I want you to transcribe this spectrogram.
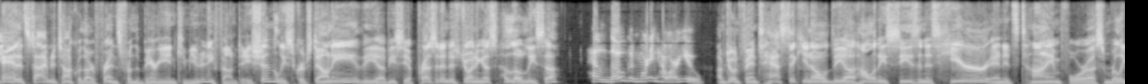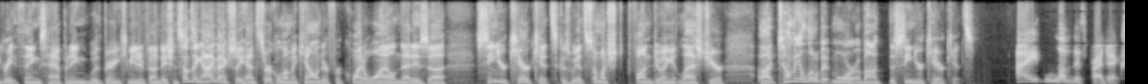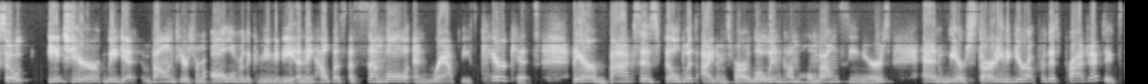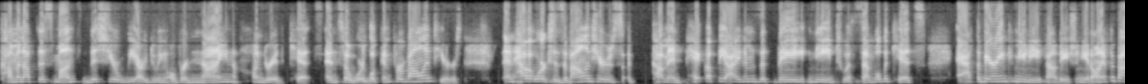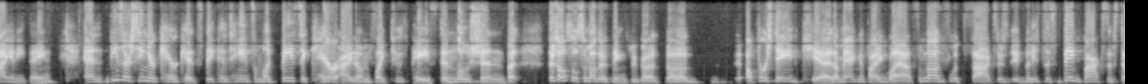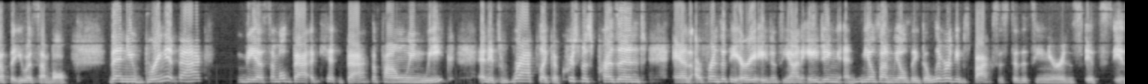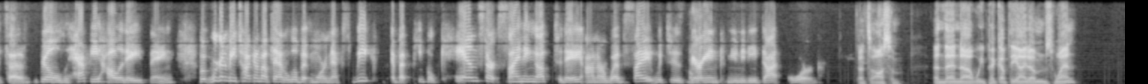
And it's time to talk with our friends from the Berrien Community Foundation. Lisa Cripps Downey, the uh, BCF president, is joining us. Hello, Lisa. Hello, good morning. How are you? I'm doing fantastic. You know, the uh, holiday season is here, and it's time for uh, some really great things happening with Berrien Community Foundation. Something I've actually had circled on my calendar for quite a while, and that is uh, senior care kits, because we had so much fun doing it last year. Uh, tell me a little bit more about the senior care kits. I love this project. So each year we get volunteers from all over the community and they help us assemble and wrap these care kits. They are boxes filled with items for our low income homebound seniors. And we are starting to gear up for this project. It's coming up this month. This year we are doing over 900 kits. And so we're looking for volunteers. And how it works is the volunteers come and pick up the items that they need to assemble the kits at the Berrien Community Foundation. You don't have to buy anything. And these are senior care kits. They contain some like basic care items like toothpaste and lotion, but there's also some other things. We've got uh, a first aid kit, a magnifying glass, some non-slip socks. There's, but it's this big box of stuff that you assemble. Then you bring it back the assembled bat kit back the following week and it's wrapped like a christmas present. And our friends at the area agency on aging and meals on wheels they deliver these boxes to the seniors. It's it's a real happy holiday thing. But we're going to be talking about that a little bit more next week but people can start signing up today on our website which is okay. that's awesome. And then uh, we pick up the items when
